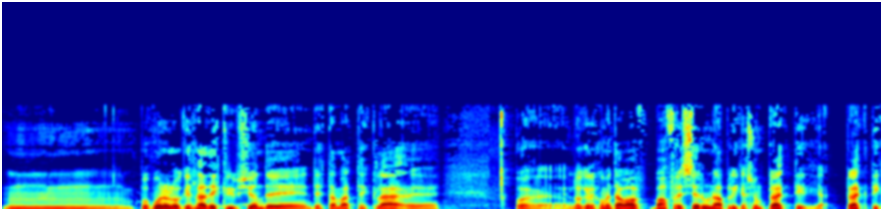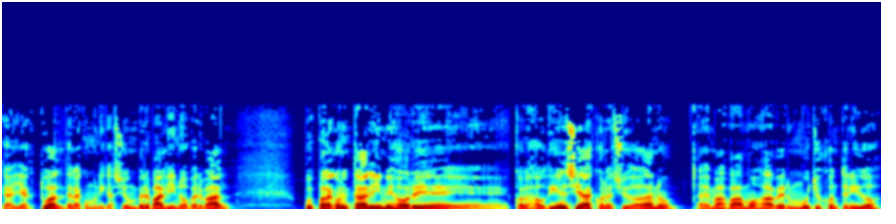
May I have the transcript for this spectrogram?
mmm, pues bueno, lo que es la descripción de, de esta masterclass, eh, pues lo que les comentaba, va a ofrecer una aplicación práctica, práctica y actual de la comunicación verbal y no verbal, pues para conectar y mejor eh, con las audiencias, con el ciudadano. Además vamos a ver muchos contenidos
